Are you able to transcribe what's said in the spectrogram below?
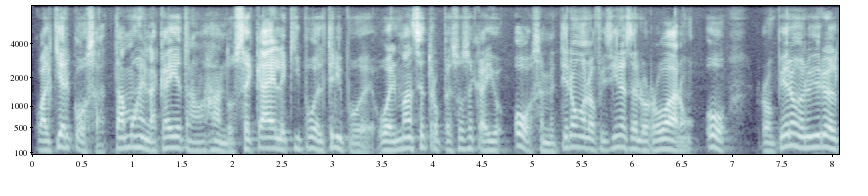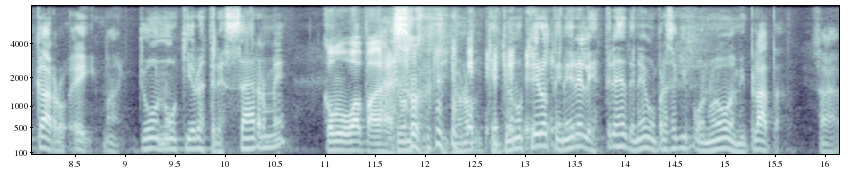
cualquier cosa, estamos en la calle trabajando, se cae el equipo del trípode, o el man se tropezó, se cayó, o se metieron a la oficina y se lo robaron, o rompieron el vidrio del carro. Hey, man, yo no quiero estresarme, ¿Cómo voy a pagar yo eso? no, que, yo no, que yo no quiero tener el estrés de tener que comprar ese equipo nuevo de mi plata. O sea,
